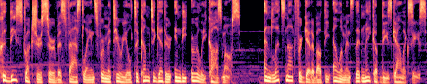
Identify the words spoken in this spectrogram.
Could these structures serve as fast lanes for material to come together in the early cosmos? And let's not forget about the elements that make up these galaxies.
